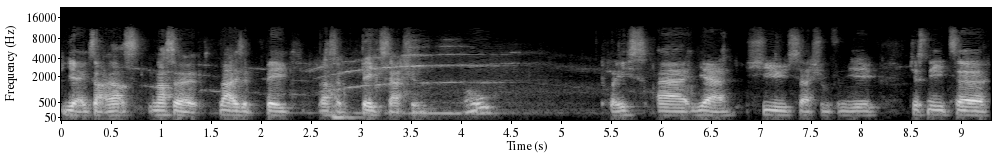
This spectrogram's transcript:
yeah exactly that's that's a that is a big that's a big session oh please uh yeah huge session from you just need to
